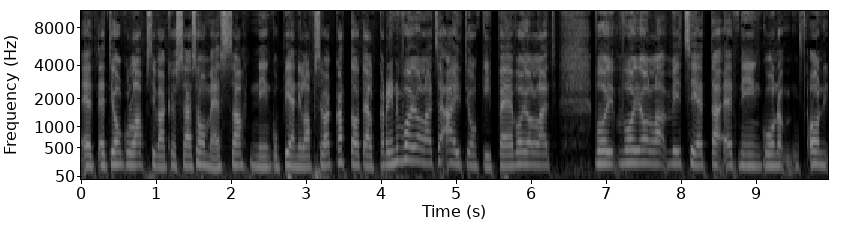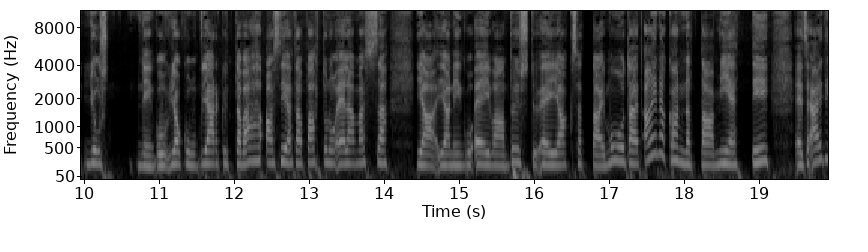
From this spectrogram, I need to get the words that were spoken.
et, et jonkun lapsi vaikka jossain somessa, niin kuin pieni lapsi vaikka katsoo telkkariin, niin voi olla, että se äiti on kipeä, voi olla, että voi, voi olla vitsi, että et niin kuin on just niin kuin joku järkyttävä asia tapahtunut elämässä ja, ja niin kuin ei vaan pysty, ei jaksa tai muuta. Et aina kannattaa miettiä, että se äiti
